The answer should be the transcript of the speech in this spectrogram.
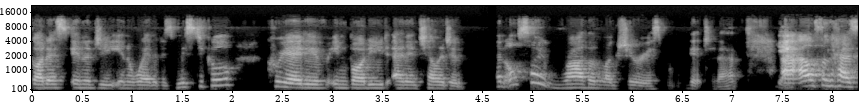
goddess energy in a way that is mystical, creative, embodied, and intelligent, and also rather luxurious. We'll get to that. Yeah. Uh, Alison has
